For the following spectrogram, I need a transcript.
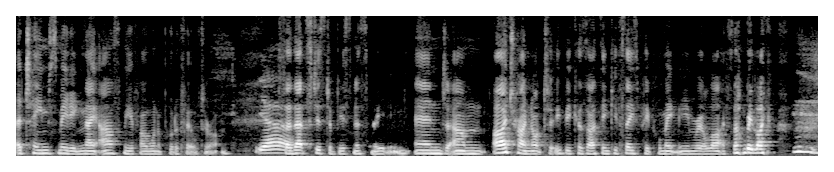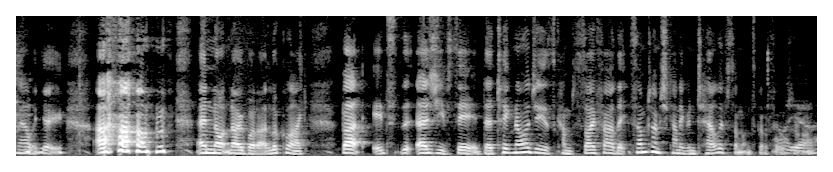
a Teams meeting, they ask me if I want to put a filter on. Yeah. So that's just a business meeting. And um, I try not to because I think if these people meet me in real life, they'll be like, who the hell are you? Um, and not know what I look like. But it's, the, as you've said, the technology has come so far that sometimes you can't even tell if someone's got a oh, filter oh, yeah. on.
